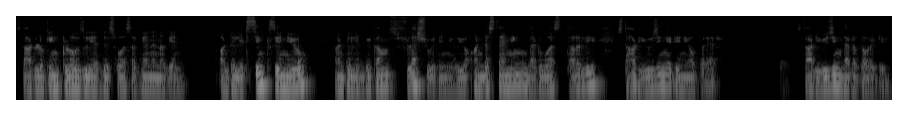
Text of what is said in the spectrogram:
Start looking closely at this verse again and again until it sinks in you, until it becomes flesh within you. You're understanding that verse thoroughly. Start using it in your prayer. Start using that authority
